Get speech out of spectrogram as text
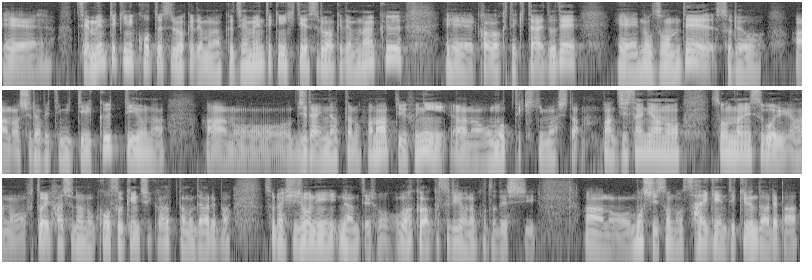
えー、全面的に肯定するわけでもなく、全面的に否定するわけでもなく、えー、科学的態度で、えー、臨んで、それをあの調べてみていくっていうようなあの時代になったのかなというふうにあの思って聞きました。まあ、実際にあのそんなにすごいあの太い柱の高層建築があったのであれば、それは非常に何でしょう、ワクワクするようなことですし、あのもしその再現できるのであれば、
